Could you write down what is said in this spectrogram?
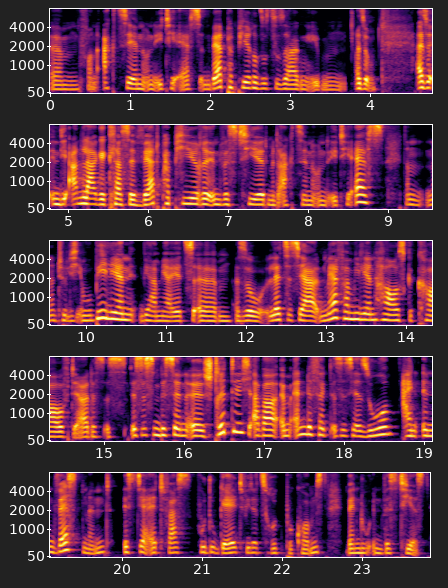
ähm, von Aktien und ETFs in Wertpapiere sozusagen eben, also, also in die Anlageklasse Wertpapiere investiert mit Aktien und ETFs, dann natürlich Immobilien. Wir haben ja jetzt, ähm, also letztes Jahr ein Mehrfamilienhaus gekauft, ja, das ist, das ist ein bisschen äh, strittig, aber im Endeffekt ist es ja so, ein Investment ist ja etwas, wo du Geld wieder zurückbekommst, wenn du investierst.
